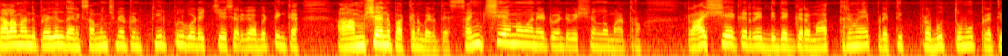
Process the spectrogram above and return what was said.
చాలామంది ప్రజలు దానికి సంబంధించినటువంటి తీర్పులు కూడా ఇచ్చేశారు కాబట్టి ఇంకా ఆ అంశాన్ని పక్కన పెడతాయి సంక్షేమం అనేటువంటి విషయంలో మాత్రం రాజశేఖర్ రెడ్డి దగ్గర మాత్రమే ప్రతి ప్రభుత్వము ప్రతి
